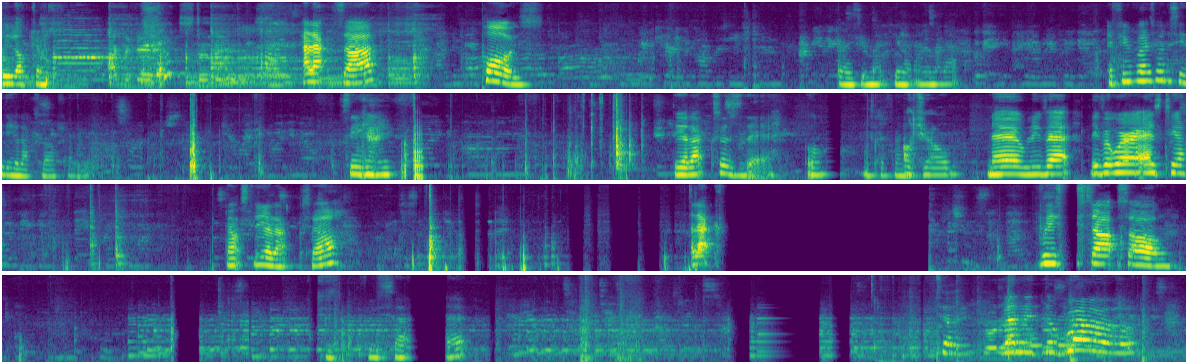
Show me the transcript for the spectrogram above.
we locked him. Alexa, pause. Guys, you might hear it in a minute. If you guys want to see the Alexa, I'll show you. See, guys. The Alexa's there. Oh, okay. I'll show. No, leave it. Leave it where it is, Tia. That's the Alexa. Alexa. Restart song. Reset it. Better hit the road.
